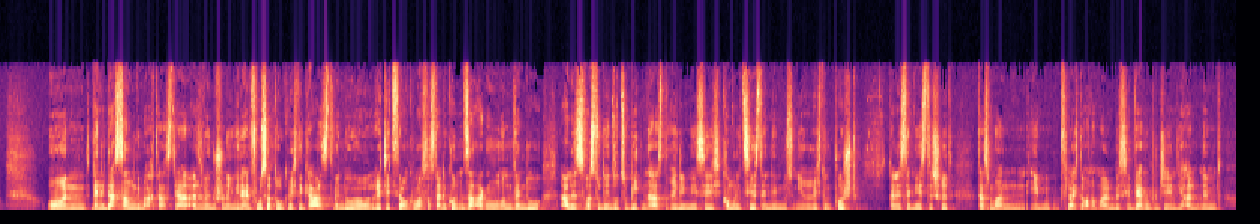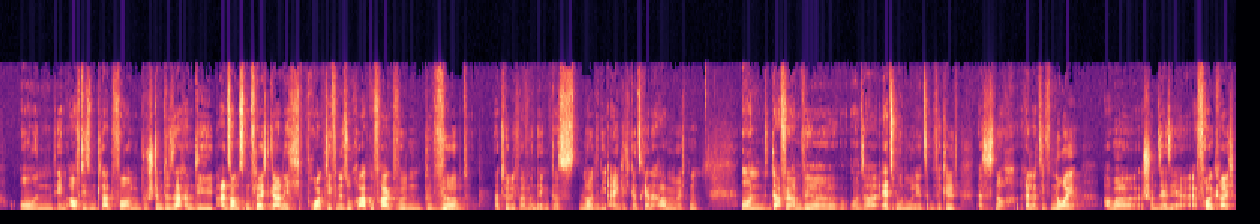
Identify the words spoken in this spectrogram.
Und wenn du das dann gemacht hast, ja, also wenn du schon irgendwie deinen Fußabdruck richtig hast, wenn du richtig darum kümmerst, was deine Kunden sagen und wenn du alles, was du denen so zu bieten hast, regelmäßig kommunizierst, indem du es in ihre Richtung pusht, dann ist der nächste Schritt, dass man eben vielleicht auch noch mal ein bisschen Werbebudget in die Hand nimmt und eben auf diesen Plattformen bestimmte Sachen, die ansonsten vielleicht gar nicht proaktiv in der Suche abgefragt würden, bewirbt. Natürlich, weil man denkt, dass Leute die eigentlich ganz gerne haben möchten. Und dafür haben wir unser Ads-Modul jetzt entwickelt. Das ist noch relativ neu, aber schon sehr, sehr erfolgreich,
